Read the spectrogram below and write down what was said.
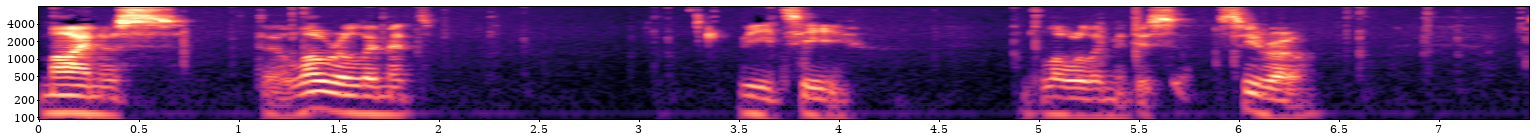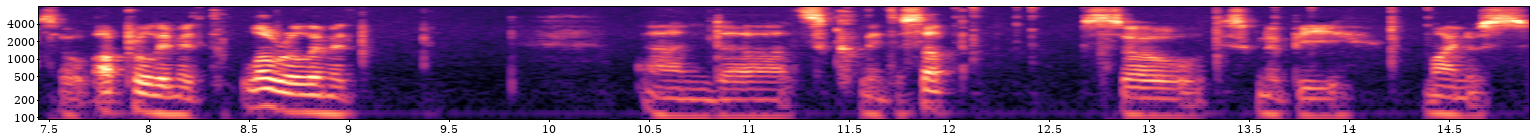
minus the lower limit vt. The lower limit is 0. So upper limit, lower limit, and uh, let's clean this up. So is going to be minus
